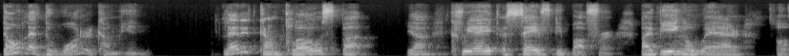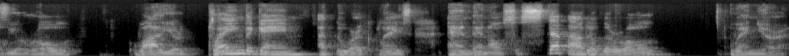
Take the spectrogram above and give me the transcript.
Don't let the water come in. Let it come close but yeah create a safety buffer by being aware of your role while you're playing the game at the workplace and then also step out of the role when you're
